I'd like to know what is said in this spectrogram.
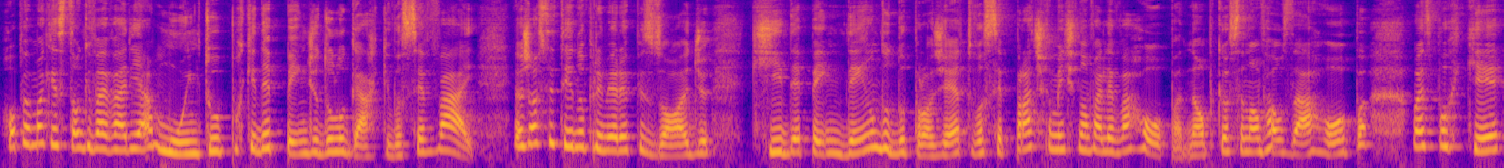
Roupa é uma questão que vai variar muito porque depende do lugar que você vai. Eu já citei no primeiro episódio que dependendo do projeto você praticamente não vai levar roupa. Não porque você não vai usar a roupa, mas porque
